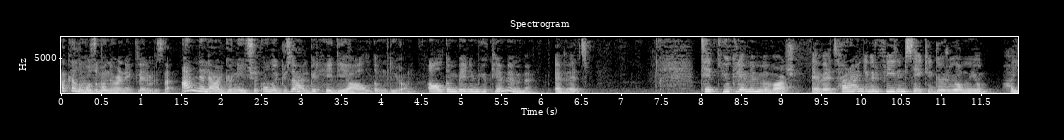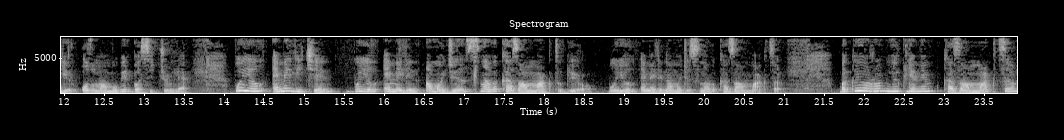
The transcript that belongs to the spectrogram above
Bakalım o zaman örneklerimize. Anneler günü için ona güzel bir hediye aldım diyor. Aldım benim yüklemim mi? Evet. Tek yüklemim mi var? Evet. Herhangi bir fiilimsi eki görüyor muyum? Hayır. O zaman bu bir basit cümle. Bu yıl Emel için, bu yıl Emel'in amacı sınavı kazanmaktı diyor. Bu yıl Emel'in amacı sınavı kazanmaktı. Bakıyorum yüklemim kazanmaktı.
